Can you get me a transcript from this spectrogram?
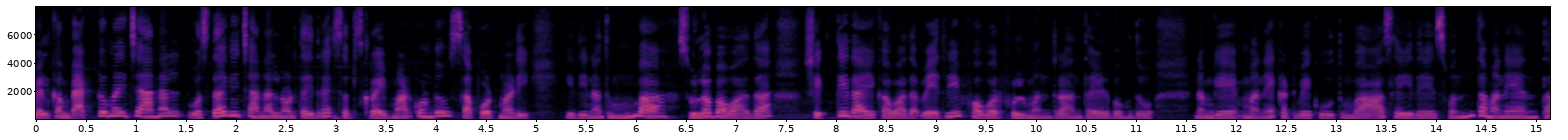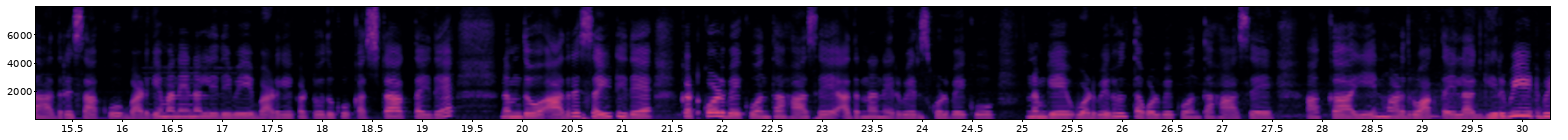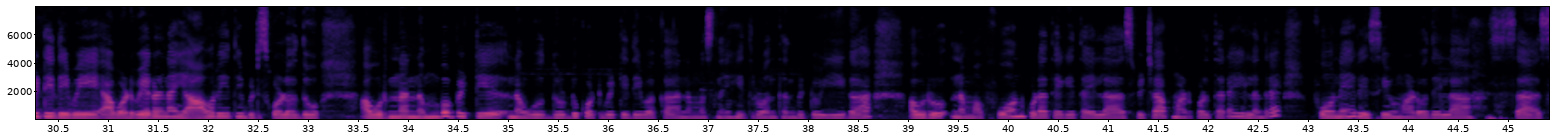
Welcome back to my channel. ಹೊಸದಾಗಿ channel ನೋಡ್ತಾ ಇದ್ದರೆ ಸಬ್ಸ್ಕ್ರೈಬ್ ಮಾಡಿಕೊಂಡು ಸಪೋರ್ಟ್ ಮಾಡಿ. ಈ ದಿನ ತುಂಬ ಸುಲಭವಾದ, ಶಕ್ತಿದಾಯಕವಾದ ವೆರಿ ಪವರ್ಫುಲ್ ಮಂತ್ರ ಅಂತ ಹೇಳಬಹುದು. ನಮಗೆ ಮನೆ ಕಟ್ಟಬೇಕು ತುಂಬ ಆಸೆ ಇದೆ. ಸ್ವಂತ ಮನೆ ಅಂತ ಆದರೆ ಸಾಕು. ಬಾಡಿಗೆ ಮನೆಯಲ್ಲಿದ್ದೀವಿ, ಬಾಡಿಗೆ ಕಟ್ಟೋದಕ್ಕೂ ಕಷ್ಟ ಆಗ್ತಾ ಇದೆ. ನಮ್ಮದು ಆದರೆ ಸೈಟ್ ಇದೆ. ಕಟ್ಕೊಳ್ಬೇಕು ಅಂತ ಆಸೆ, ಅದನ್ನು ನೆರವೇರಿಸ್ಕೊಳ್ಬೇಕು. ನಮಗೆ ಒಡವೆಗಳು ತಗೊಳ್ಬೇಕು ಅಂತ ಆಸೆ. ಅಕ್ಕ ಏನು ಮಾಡಿದ್ರೂ ಆಗ್ತಾಯಿಲ್ಲ ಗಿರ್ವಿ ಇಟ್ಬಿಟ್ಟಿದ್ದೀವಿ, ಆ ಒಡವೆಗಳನ್ನ ಯಾವ ರೀತಿ ಬಿಡಿಸ್ಕೊಳ್ಳೋದು, ಅವ್ರನ್ನ ನಂಬಿಬಿಟ್ಟು ನಾವು ದುಡ್ಡು ಕೊಟ್ಬಿಟ್ಟಿದ್ದೀವಕ್ಕ, ನಮ್ಮ ಸ್ನೇಹಿತರು ಅಂತಂದ್ಬಿಟ್ಟು ಈಗ ಅವರು ನಮ್ಮ ಫೋನ್ ಕೂಡ ತೆಗಿತಾ ಇಲ್ಲ, ಸ್ವಿಚ್ ಆಫ್ ಮಾಡ್ಕೊಳ್ತಾರೆ, ಇಲ್ಲಾಂದರೆ ಫೋನೇ ರಿಸೀವ್ ಮಾಡೋದಿಲ್ಲ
